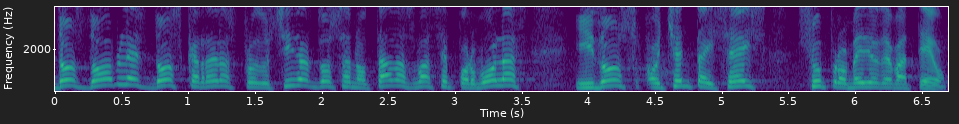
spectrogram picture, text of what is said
dos dobles, dos carreras producidas, dos anotadas, base por bolas y 2.86 su promedio de bateo.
